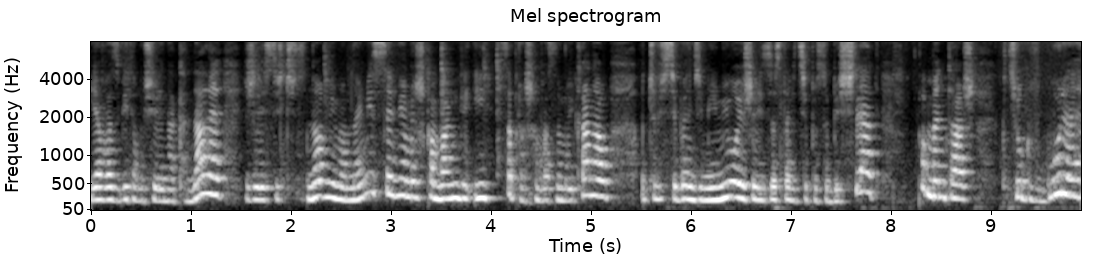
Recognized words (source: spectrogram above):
Ja Was witam u siebie na kanale. Jeżeli jesteście nowi, mam na imię Sylwia, mieszkam w Anglii i zapraszam Was na mój kanał. Oczywiście będzie mi miło, jeżeli zostawicie po sobie ślad, komentarz, kciuk w górę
